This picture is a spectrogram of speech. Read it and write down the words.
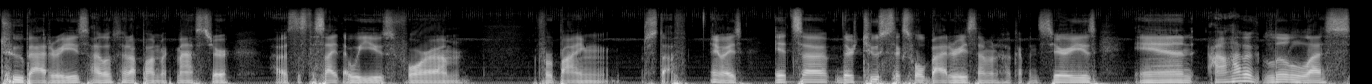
two batteries. I looked it up on McMaster. Uh, this is the site that we use for um, for buying stuff. Anyways, it's uh, they're two six volt batteries that I'm gonna hook up in series, and I'll have a little less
